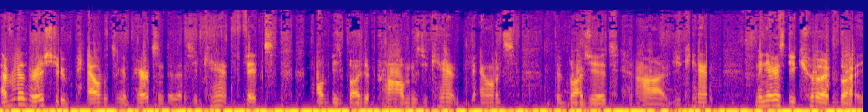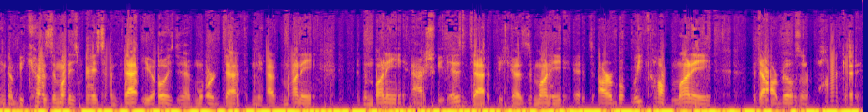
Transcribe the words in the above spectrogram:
Every other issue pales in comparison to this. You can't fix all these budget problems. You can't balance the budget. Uh, you can't. I mean, I guess you could, but you know, because the money's based on debt, you always have more debt than you have money. And the money actually is debt because the money is our what we call money, the dollar bills in our pocket,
